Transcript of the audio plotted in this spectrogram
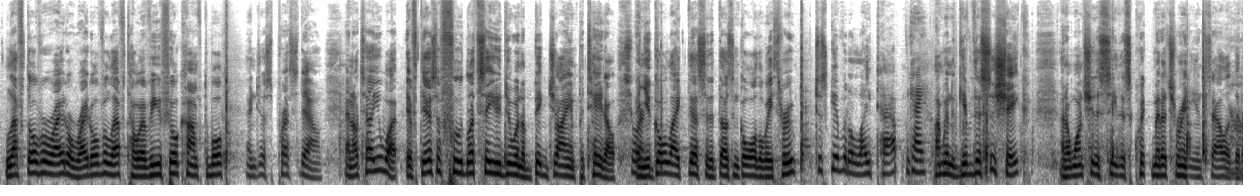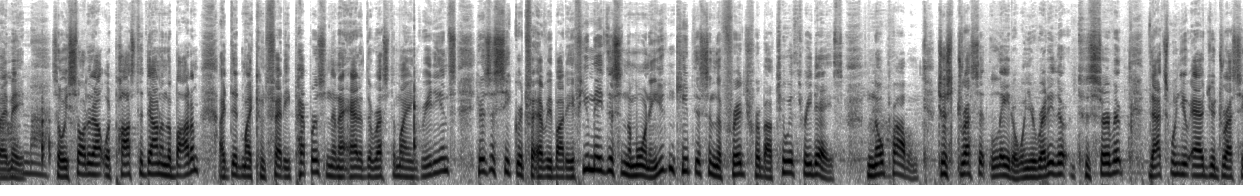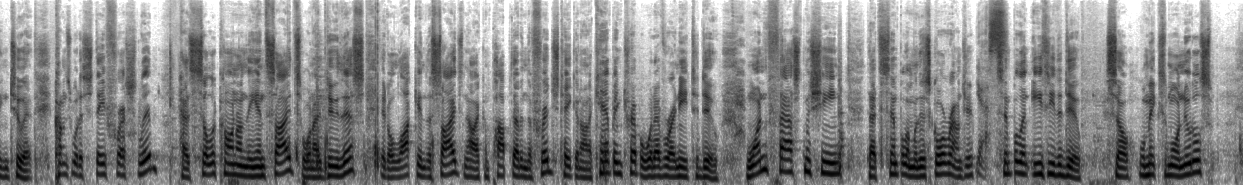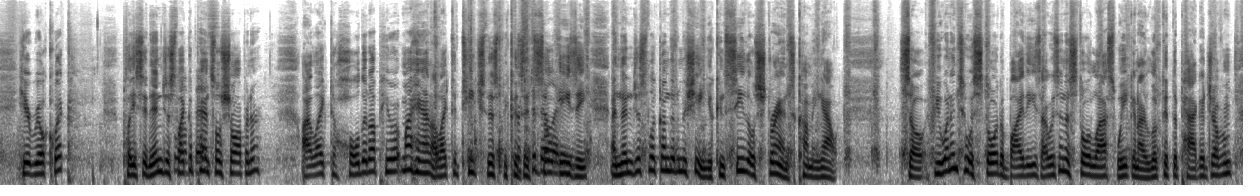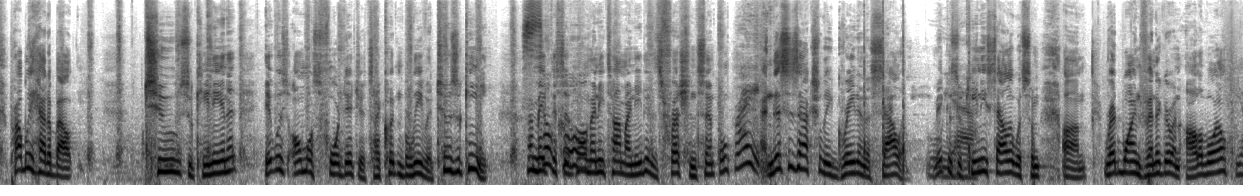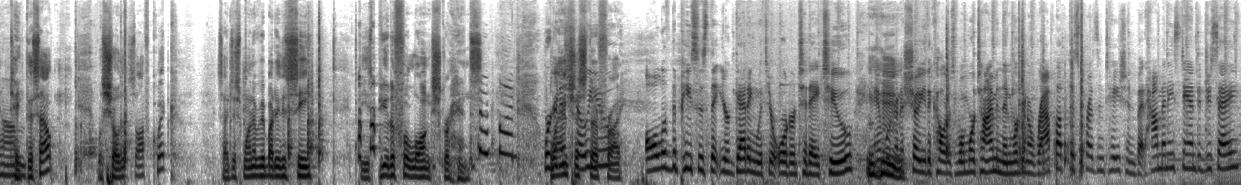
left over right or right over left, however you feel comfortable, and just press down. And I'll tell you what, if there's a food, let's say you're doing a big giant potato Sure. and you go like this and it doesn't go all the way through, just give it a light tap. Okay. I'm going to give this a shake and I want you to see this quick Mediterranean salad that I made. So we started out with pasta down on the bottom. I did my confetti peppers and then I added the rest of my ingredients. Here's a secret for everybody. If you made this in the morning, you can keep this in the fridge for about two or three days. No problem. Just dress it later. When you're ready to, to serve it, that's when you add your dressing to it. Comes with a stay fresh lid, has silicone on the inside, so when I do this, it'll lock in the sides. Now I can pop that in the fridge, take it on a camping trip or whatever I need to do. One fast machine that's simple. I'm going to just go around you. Yes. Simple and easy to do. So we'll make some more noodles here real quick. Place it in just like a this. pencil sharpener. I like to hold it up here with my hand. I like to teach this because it's so easy. And then just look under the machine. You can see those strands coming out. So if you went into a store to buy these, I was in a store last week and I looked at the package of them. Probably had about two zucchini in it. It was almost four digits. I couldn't believe it. Two zucchini. I make So this at home anytime I need it. It's fresh and simple. Right. And this is actually great in a salad. Make a yeah. zucchini salad with some um, red wine vinegar and olive oil. Yum. Take this out. We'll show this off quick. So I just want everybody to see these beautiful long strands. So fun. We're going to show stir you fry? All of the pieces that you're getting with your order today too, and Mm-hmm. we're going to show you the colors one more time, and then we're going to wrap up this presentation. But how many stand did you say?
